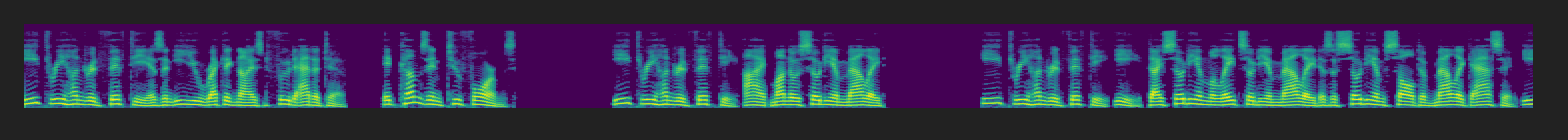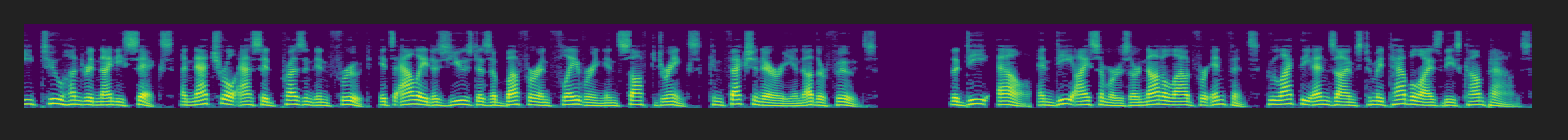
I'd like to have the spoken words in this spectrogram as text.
E350 is an EU-recognized food additive. It comes in two forms E350 I monosodium malate E350 E disodium malates. malate is a sodium salt of malic acid E296, a natural acid present in fruit. Its alate is used as a buffer and flavoring in soft drinks, confectionery and other foods. The D, L, and D isomers are not allowed for infants, who lack the enzymes to metabolize these compounds.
